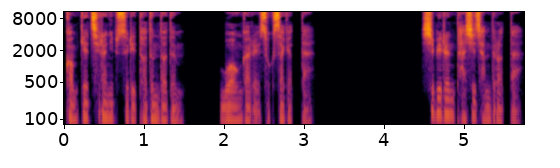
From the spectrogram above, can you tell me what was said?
검게 칠한 입술이 더듬더듬 무언가를 속삭였다. 10일은 다시 잠들었다.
